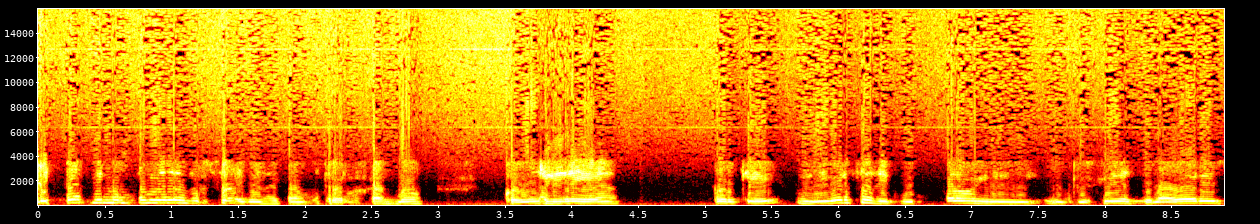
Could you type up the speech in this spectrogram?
hace más o menos dos años estamos trabajando con una idea, porque diversos diputados, inclusive senadores,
